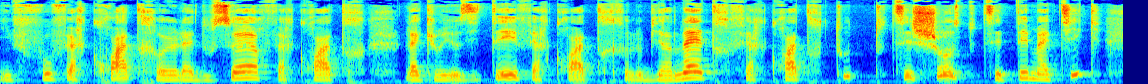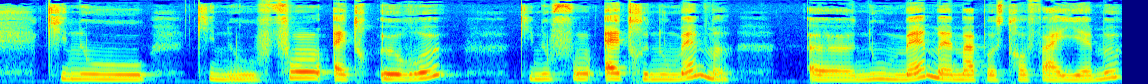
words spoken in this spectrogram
il faut faire croître la douceur, faire croître la curiosité, faire croître le bien-être, faire croître toutes ces choses, toutes ces thématiques qui nous, qui nous font être heureux, qui nous font être nous-mêmes, euh, nous-mêmes, M apostrophe A I M E.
